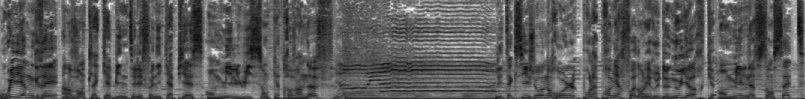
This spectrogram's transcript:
William Gray invente la cabine téléphonique à pièces en 1889. Les taxis jaunes roulent pour la première fois dans les rues de New York en 1907.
